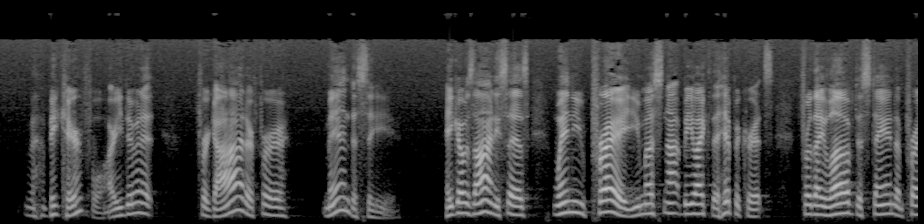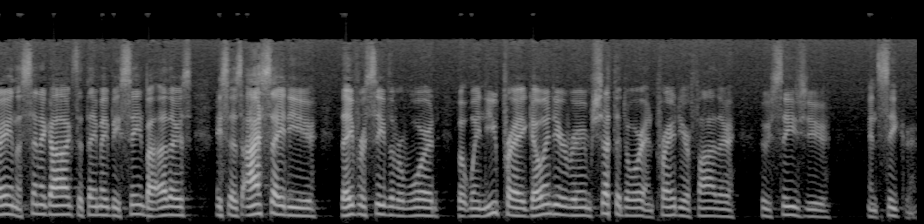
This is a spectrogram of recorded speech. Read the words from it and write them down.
be careful. Are you doing it for God or for men to see you? He goes on, he says, When you pray, you must not be like the hypocrites, for they love to stand and pray in the synagogues that they may be seen by others. He says, I say to you, they've received the reward. But when you pray, go into your room, shut the door, and pray to your Father who sees you in secret.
